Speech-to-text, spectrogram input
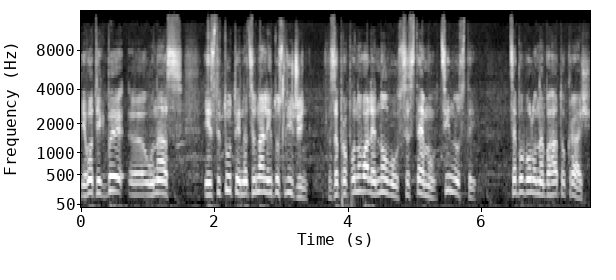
І от якби е, у нас інститути національних досліджень запропонували нову систему цінностей, це б було набагато краще.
